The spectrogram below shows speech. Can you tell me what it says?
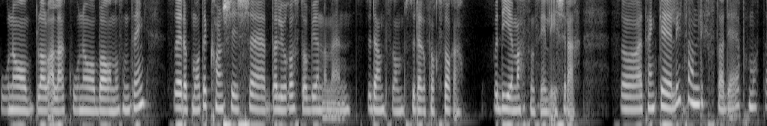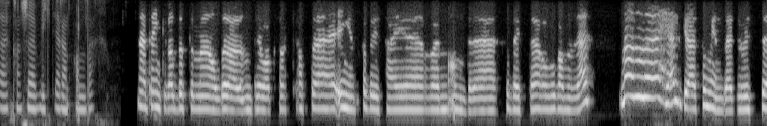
kone og bla, eller kone og barn og sånne ting, så er det på en måte kanskje ikke det lureste å begynne med en student som studerer førsteåret. For de er mest sannsynlig ikke der. Så jeg tenker litt sånn livsstadie er på en måte kanskje viktigere enn alder. Jeg tenker at dette med alder er en privat sak. At eh, ingen skal bry seg eh, hvem andre skal date og hvor gamle de er. Men eh, helt greit for min del hvis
